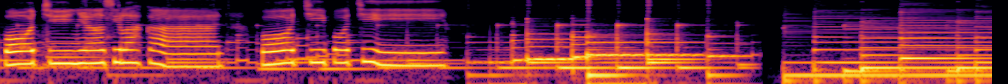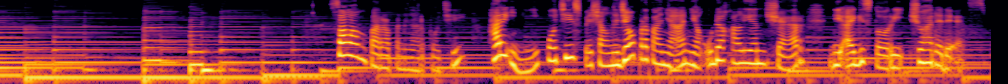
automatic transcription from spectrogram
Pocinya silahkan. Poci-poci. Salam para pendengar Poci. Hari ini Poci spesial ngejawab pertanyaan yang udah kalian share di IG story Syuhada DS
